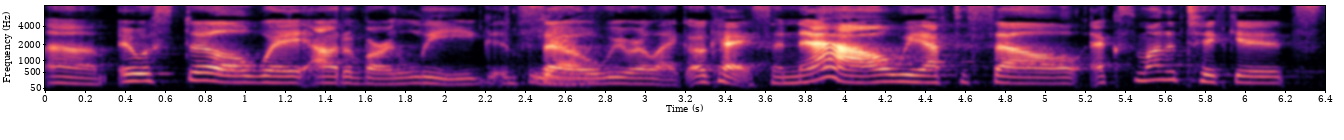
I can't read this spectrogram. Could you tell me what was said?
Um, it was still way out of our league, and so yeah. we were like, "Okay, so now we have to sell X amount of tickets."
